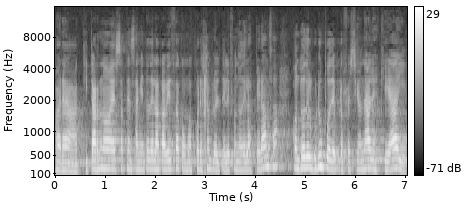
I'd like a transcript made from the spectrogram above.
para, quitarnos esos pensamientos de la cabeza, como es, por ejemplo, el teléfono de la esperanza, con todo el grupo de profesionales que hay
